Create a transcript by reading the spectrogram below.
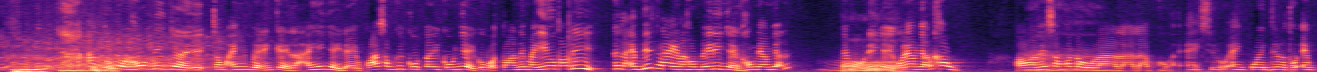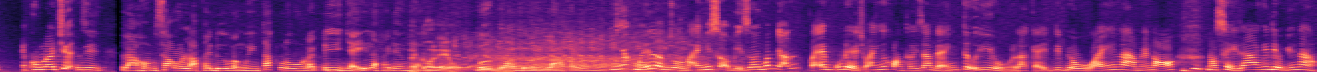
Anh có một hôm đi nhảy trong anh về anh kể là anh ấy nhảy đẹp quá xong cái cô tây cô nhảy cô bảo toàn đấy mày yêu tao đi. Thế là em biết ngay là hôm đấy đi nhảy không đeo nhẫn. Thế em bảo đi nhảy có đeo nhẫn không ờ thế xong bắt đầu là là là anh xin lỗi anh quên thế là thôi em em không nói chuyện gì. Là hôm sau là phải đưa vào nguyên tắc luôn là đi nhảy là phải đeo phải nhẫn có đeo. Bước đeo ra đường là phải đeo nhẫn nhắc mấy lần rồi mà anh ấy sợ bị rơi mất nhẫn và em cũng để cho anh ấy khoảng thời gian để anh tự hiểu là cái điều của anh ấy làm đấy nó nó xảy ra cái điều như thế nào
